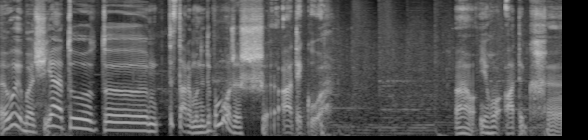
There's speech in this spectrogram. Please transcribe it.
Вибач, я тут. Е, ти старому не допоможеш, Атику. А, його Атик е,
